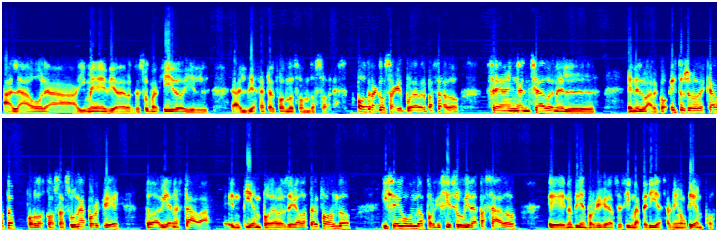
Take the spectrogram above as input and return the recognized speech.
a la hora y media de haberse sumergido y el, el viaje hasta el fondo son dos horas. Otra cosa que puede haber pasado, se ha enganchado en el, en el barco. Esto yo lo descarto por dos cosas. Una porque todavía no estaba en tiempo de haber llegado hasta el fondo y segundo porque si eso hubiera pasado eh, no tiene por qué quedarse sin baterías al mismo tiempo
